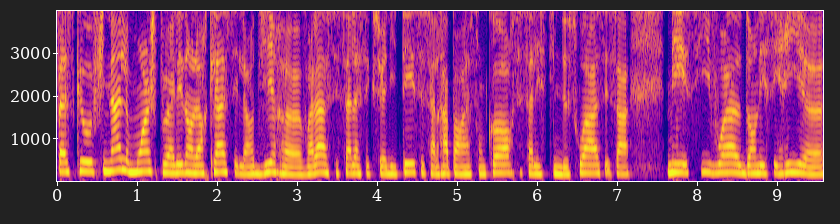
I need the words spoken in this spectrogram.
Parce qu'au final, moi, je peux aller dans leur classe et leur dire, voilà, c'est ça la sexualité, c'est ça le rapport à son corps, c'est ça l'estime de soi, c'est ça mais s'ils voient dans les séries euh,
